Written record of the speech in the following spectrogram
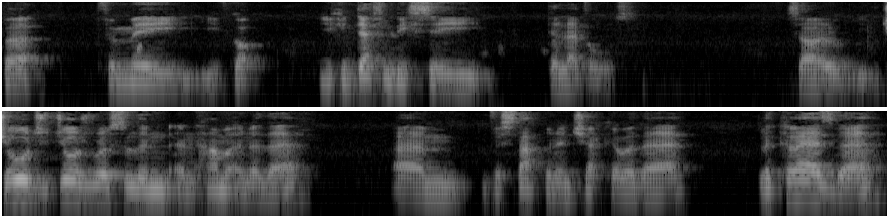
but for me, you've got you can definitely see the levels. So George George Russell and, and Hamilton are there. Um, Verstappen and Checo are there. Leclerc's there,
